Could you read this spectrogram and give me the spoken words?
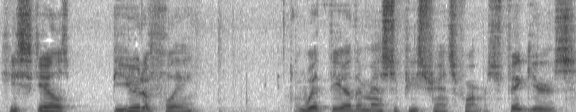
He scales beautifully with the other Masterpiece Transformers figures.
